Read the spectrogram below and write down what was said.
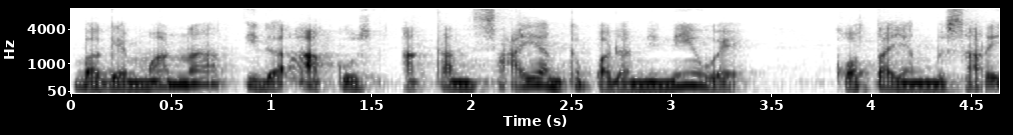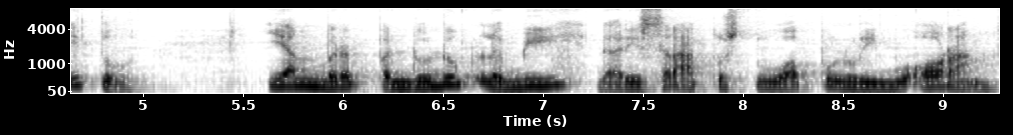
Bagaimana tidak aku akan sayang kepada Niniwe, kota yang besar itu, yang berpenduduk lebih dari 120 ribu orang,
